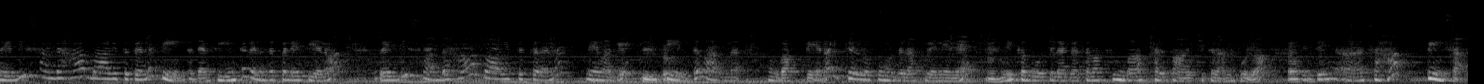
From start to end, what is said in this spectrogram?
රෙදි සඳහා භාවිත කරන තීන්ත. දැන් තීන්ත වෙළඳපොලේ තියෙනවා. රෙදි සඳහා භාවිත කරන මේ වගේ තීන්ත වර්ණ හුඟක් තියෙනවා. ඉතින් ලොකු මුදලක් වෙන්නේ නැහැ. එක බෝතලයක් ගත්තම හුඟක් කල් පාවිච්චි කරන්න පුළුවන්. ඉතින් සහ පින්සල්.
